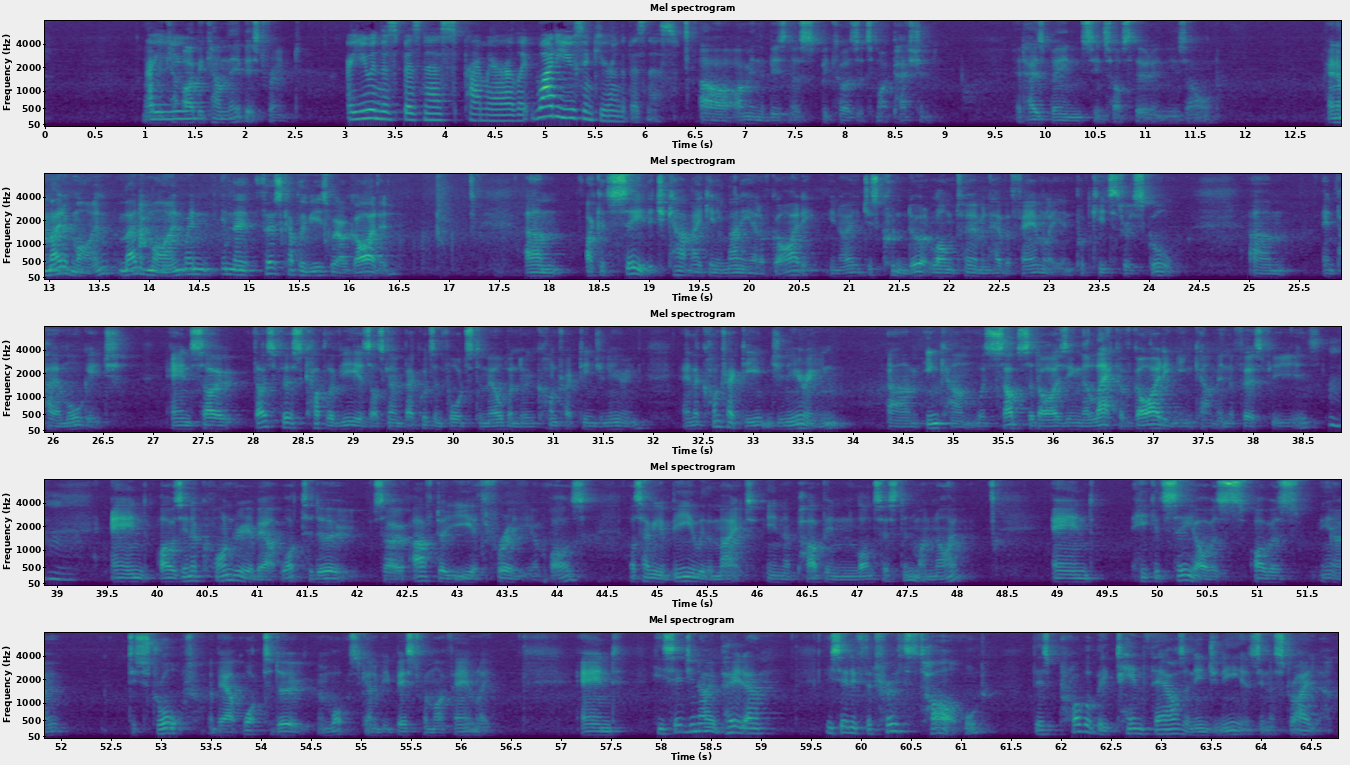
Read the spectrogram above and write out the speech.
I, beca- you, I become their best friend. Are you in this business primarily? Why do you think you're in the business? Oh, I'm in the business because it's my passion. It has been since I was 13 years old. And a mate of mine, a mate of mine, when in the first couple of years where I guided, um, I could see that you can't make any money out of guiding. You know, you just couldn't do it long term and have a family and put kids through school um, and pay a mortgage. And so those first couple of years, I was going backwards and forwards to Melbourne doing contract engineering, and the contract engineering um, income was subsidising the lack of guiding income in the first few years. And I was in a quandary about what to do. So after year three, it was, I was having a beer with a mate in a pub in Launceston one night, and he could see I was, I was, you know, distraught about what to do and what was going to be best for my family. And he said, You know, Peter, he said, if the truth's told, there's probably 10,000 engineers in Australia,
